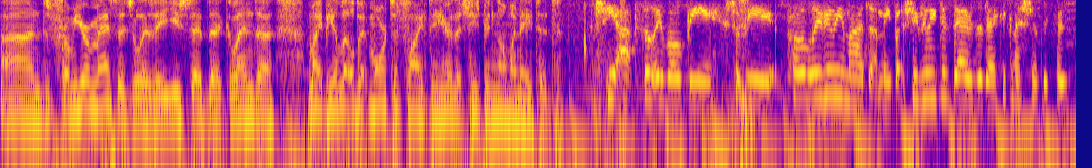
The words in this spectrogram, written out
And from your message, Lizzie, you said that Glenda might be a little bit mortified to hear that she's been nominated. She absolutely will be. She'll be probably really mad at me, but she really deserves the recognition because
